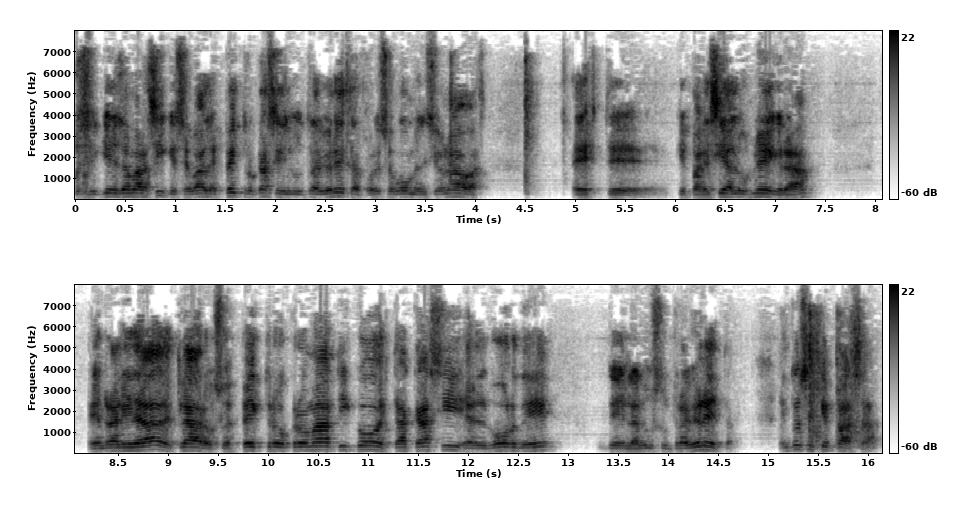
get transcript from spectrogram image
si se quiere llamar así, que se va al espectro casi del ultravioleta, por eso vos mencionabas este, que parecía luz negra, en realidad, claro, su espectro cromático está casi el borde de la luz ultravioleta. Entonces, ¿qué pasa?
